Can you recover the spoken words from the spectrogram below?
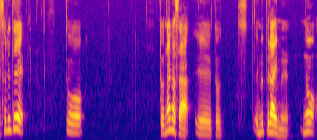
それでとと長さ、えーと、M' の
